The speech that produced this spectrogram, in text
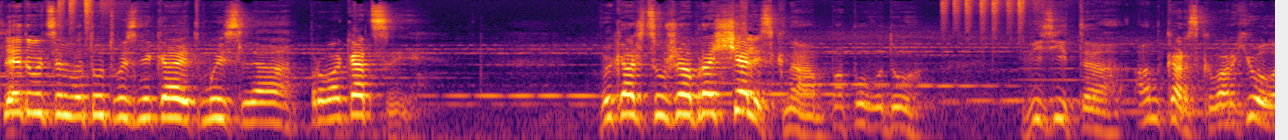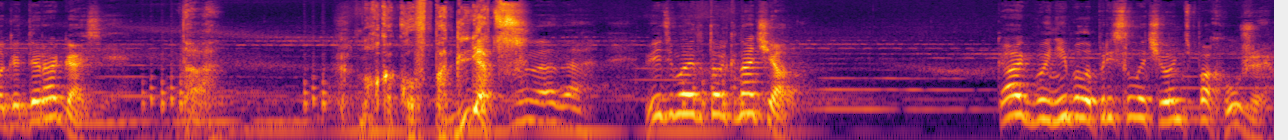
Следовательно, тут возникает мысль о провокации. Вы, кажется, уже обращались к нам по поводу визита анкарского археолога Дерогази. Да. Но каков подлец! Да-да. Видимо, это только начало. Как бы ни было прислано чего-нибудь похуже.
